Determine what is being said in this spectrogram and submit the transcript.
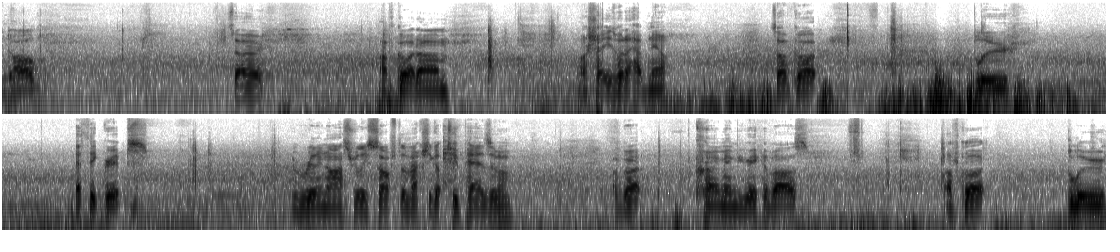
Should dog. So I've got um I'll show you what I have now. So I've got blue Ethic grips. They're really nice, really soft. I've actually got two pairs of them. I've got chrome Envy Reaper bars. I've got blue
